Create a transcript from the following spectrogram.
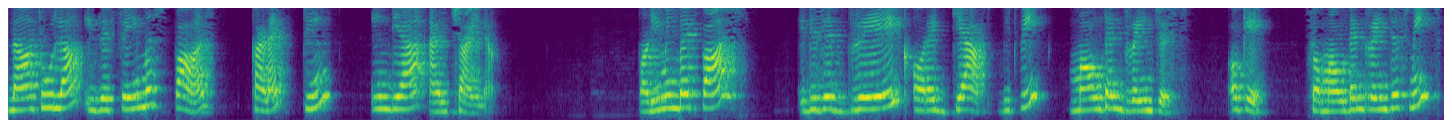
Nathula is a famous pass connecting India and China. What do you mean by pass? It is a break or a gap between mountain ranges. Okay. So mountain ranges means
